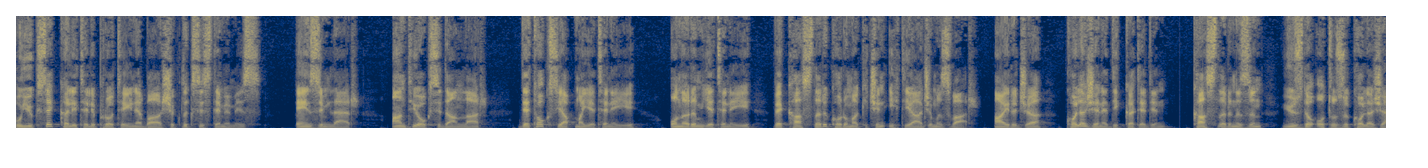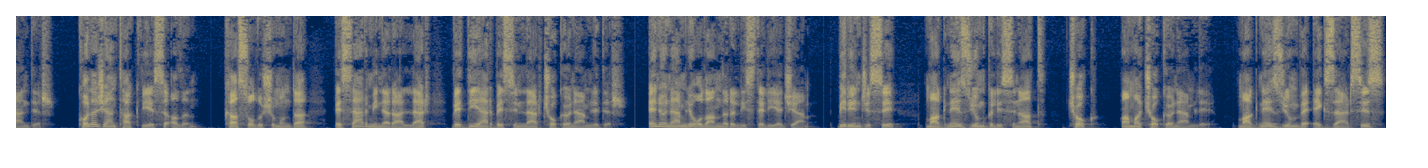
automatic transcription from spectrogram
bu yüksek kaliteli proteine bağışıklık sistemimiz, enzimler, antioksidanlar, detoks yapma yeteneği, onarım yeteneği ve kasları korumak için ihtiyacımız var. Ayrıca kolajene dikkat edin. Kaslarınızın %30'u kolajendir. Kolajen takviyesi alın. Kas oluşumunda eser mineraller ve diğer besinler çok önemlidir. En önemli olanları listeleyeceğim. Birincisi, magnezyum glisinat çok ama çok önemli. Magnezyum ve egzersiz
